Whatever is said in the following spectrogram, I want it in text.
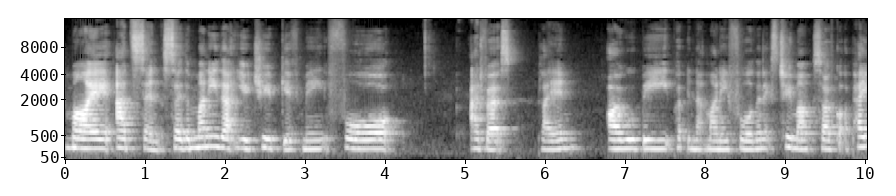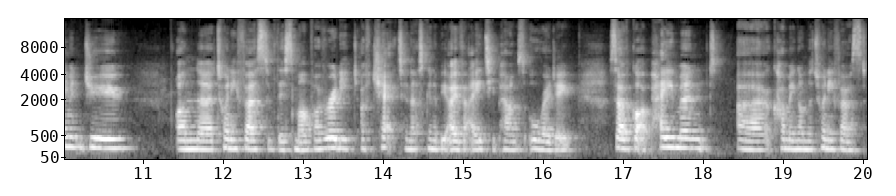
my AdSense. So the money that YouTube give me for adverts playing I will be putting that money for the next two months. So I've got a payment due on the 21st of this month. I've already I've checked and that's going to be over 80 pounds already. So I've got a payment uh, coming on the 21st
